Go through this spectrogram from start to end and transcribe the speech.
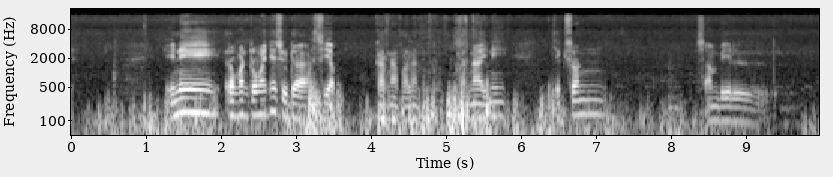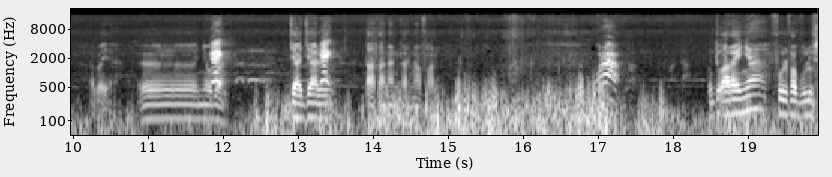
Ya. ini roman-romannya sudah siap karnavalan karena ini Jackson sambil apa ya eh, nyoba jajal tatanan karnaval. Untuk arenya full fabulous.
